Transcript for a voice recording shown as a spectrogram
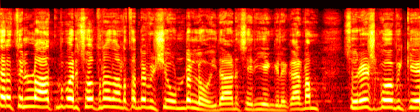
തരത്തിലുള്ള ആത്മപരിശോധന നടത്തേണ്ട വിഷയം ഉണ്ടല്ലോ ഇതാണ് ശരിയെങ്കിൽ. കാരണം സുരേഷ് ഗോപിക്ക്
